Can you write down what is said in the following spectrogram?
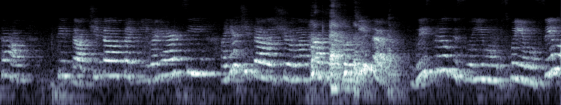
Так, ти так читала такі варіації, а я читала, що накаже Лоліта вистрілити своєму, своєму сину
